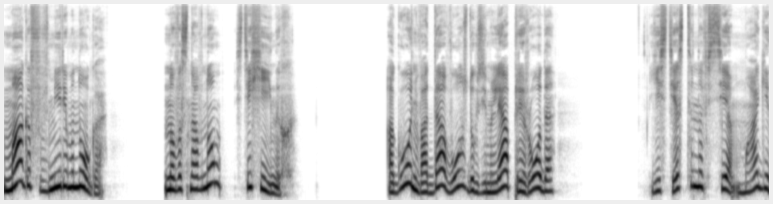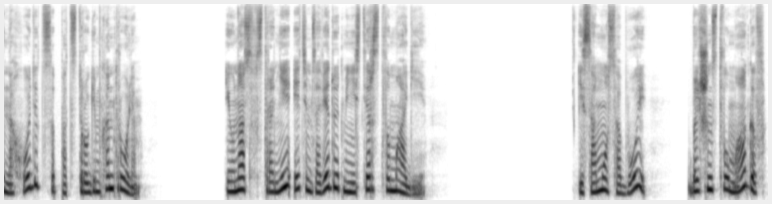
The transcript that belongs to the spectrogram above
Магов в мире много, но в основном стихийных. Огонь, вода, воздух, земля, природа. Естественно, все маги находятся под строгим контролем. И у нас в стране этим заведует Министерство магии. И, само собой, большинство магов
